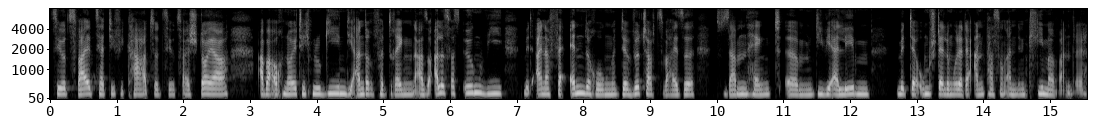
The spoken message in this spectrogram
CO2-Zertifikate, CO2-Steuer, aber auch neue Technologien, die andere verdrängen. Also alles, was irgendwie mit einer Veränderung der Wirtschaftsweise zusammenhängt, ähm, die wir erleben mit der Umstellung oder der Anpassung an den Klimawandel.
